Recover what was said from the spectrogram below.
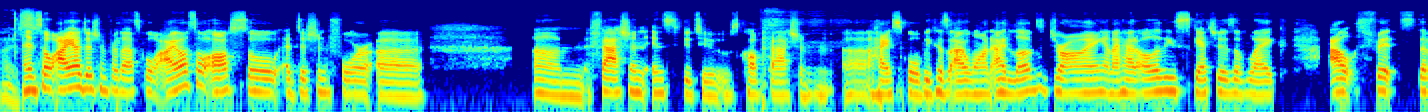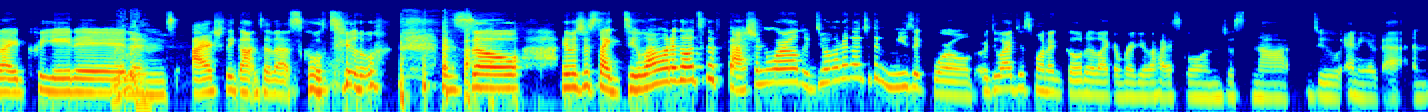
Nice. and so I auditioned for that school I also also auditioned for uh um fashion institute it was called fashion uh high school because i want i loved drawing and i had all of these sketches of like outfits that i'd created Really? and i actually got into that school too and so it was just like do i want to go into the fashion world or do i want to go into the music world or do i just want to go to like a regular high school and just not do any of that and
